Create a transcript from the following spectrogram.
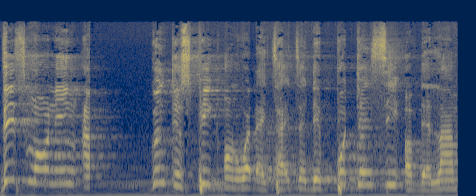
This morning, I'm going to speak on what I titled The Potency of the Lamb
